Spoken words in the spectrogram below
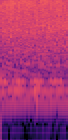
Thank you.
